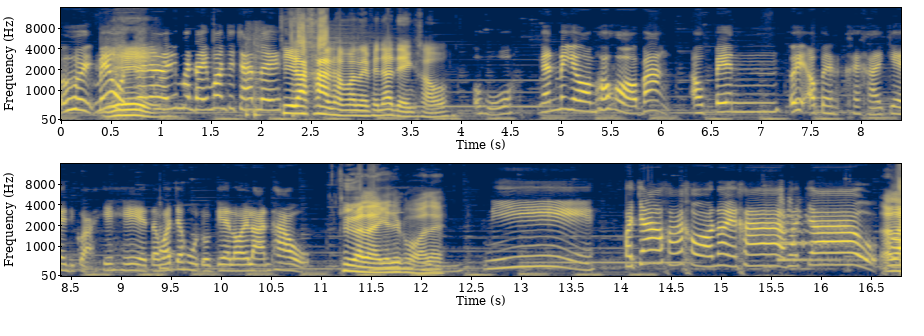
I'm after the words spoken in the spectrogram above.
เอ้ย ไม่โหดเย่เกินอะไรนี่มันไดมอนด์ชัดๆเลย ที่ราคาทำอะไรแพนด้าแดงเขา โอ้โห งั้นไม่ยอมเขาขอบ้าง เอาเป็น เอ้ย เอาเป็นคล้ายๆ แกดีกว่า เฮ้ๆแต่ว่าจะโหดกว่าแกร้อยล้านเท่า คืออะไรแกจะขออะไร นี่ พระเจ้าคะขอหน่อยค่ะ พระเจ้าอะไร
